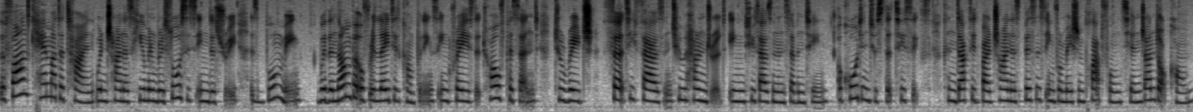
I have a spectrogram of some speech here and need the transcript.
The fund came at a time when China's human resources industry is booming, with the number of related companies increased 12% to reach 30,200 in 2017, according to statistics conducted by China's business information platform Qianzhan.com.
